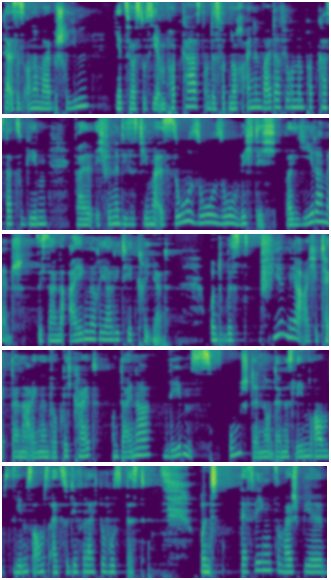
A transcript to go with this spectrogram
Da ist es auch nochmal beschrieben. Jetzt hörst du es hier im Podcast und es wird noch einen weiterführenden Podcast dazu geben, weil ich finde, dieses Thema ist so, so, so wichtig, weil jeder Mensch sich seine eigene Realität kreiert. Und du bist viel mehr Architekt deiner eigenen Wirklichkeit und deiner Lebensumstände und deines Lebensraums, Lebensraums, als du dir vielleicht bewusst bist. Und deswegen zum Beispiel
